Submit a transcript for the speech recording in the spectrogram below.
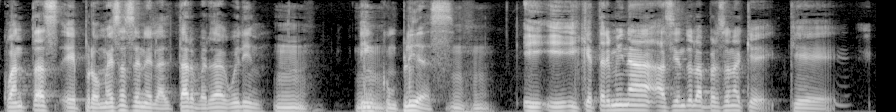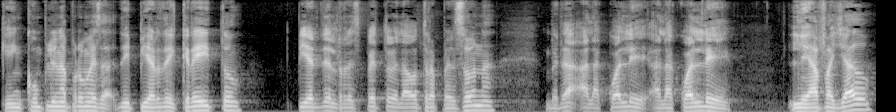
cuántas eh, promesas en el altar, ¿verdad, William? mm, mm, Incumplidas. ujú. ¿Y, y, y qué termina haciendo la persona que, que, que incumple una promesa? De pierde el crédito, pierde el respeto de la otra persona, ¿verdad? A la cual le, a la cual le, le ha fallado.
